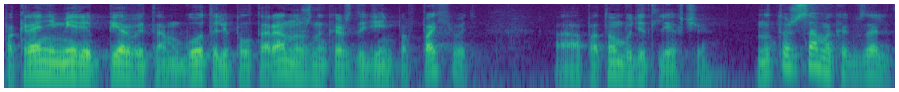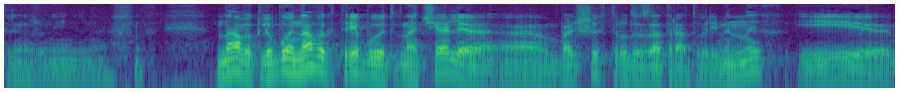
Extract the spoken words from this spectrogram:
По крайней мере, первый там год или полтора нужно каждый день повпахивать, а потом будет легче. Ну, то же самое, как в зале тренажера, я не знаю. Навык, любой навык требует вначале э, больших трудозатрат временных и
